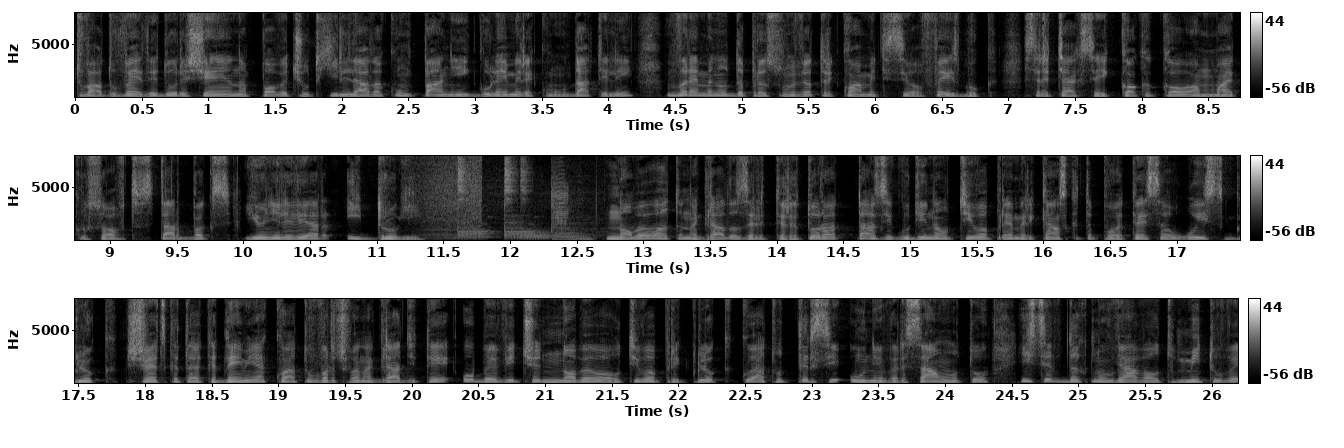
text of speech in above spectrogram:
Това доведе до решение на повече от хиляда компании, големи рекламодатели, временно да преустановят рекламите си във Facebook. Сред тях са и Coca-Cola, Microsoft, Starbucks, Unilever и други. Нобеловата награда за литература тази година отива при американската поетеса Луис Глюк. Шведската академия, която вършва наградите, обяви, че Нобела отива при Глюк, която търси универсалното и се вдъхновява от митове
